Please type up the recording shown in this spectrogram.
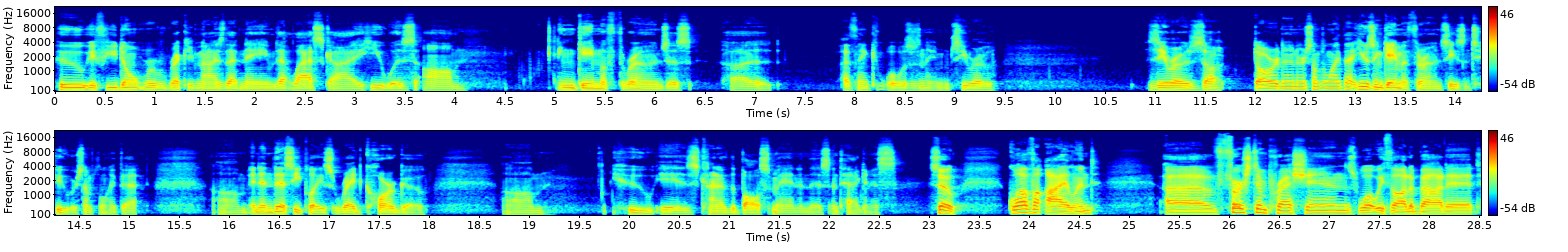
who, if you don't recognize that name, that last guy, he was um, in Game of Thrones as, uh, I think, what was his name? Zero, Zero Darden or something like that. He was in Game of Thrones season two or something like that. Um, and in this, he plays Red Cargo, um, who is kind of the boss man in this antagonist. So, Guava Island. Uh, first impressions, what we thought about it.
